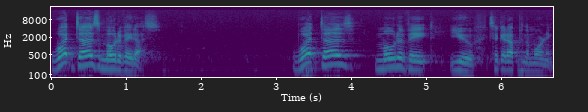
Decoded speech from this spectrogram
what does motivate us? What does motivate you to get up in the morning?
